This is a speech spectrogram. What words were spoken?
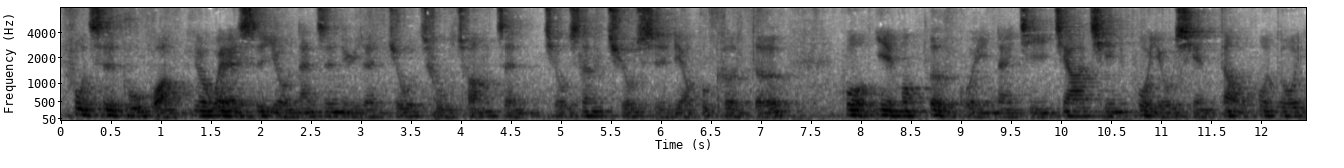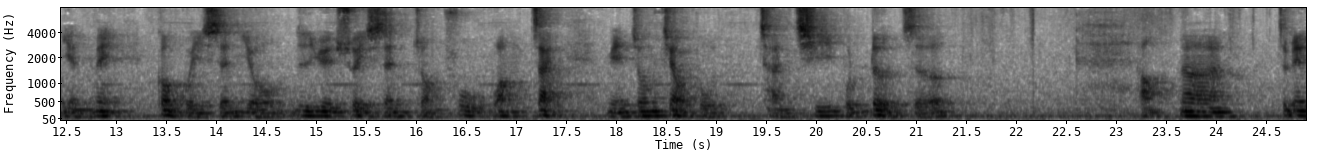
复次普广，若未来世有男子女人，久处床枕，求生求死了不可得，或夜梦恶鬼，乃及家亲，或有险道，或多眼魅，共鬼神游，日月岁生，转复汪在，眠中叫苦，惨凄不乐者。好，那这边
